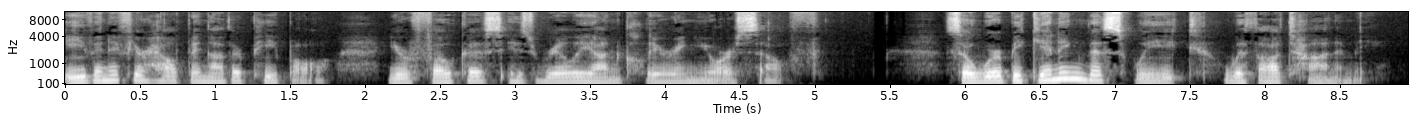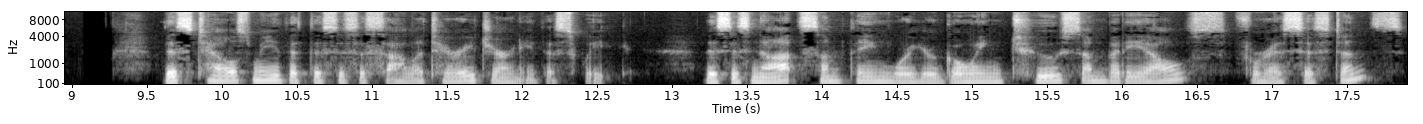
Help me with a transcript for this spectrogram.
Even if you're helping other people, your focus is really on clearing yourself. So we're beginning this week with autonomy. This tells me that this is a solitary journey this week. This is not something where you're going to somebody else for assistance.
